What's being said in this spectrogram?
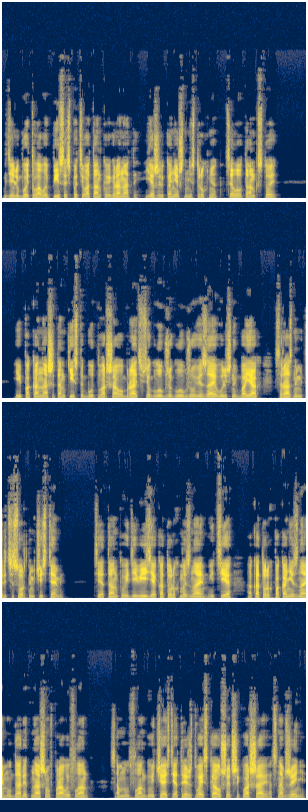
где любой тыловой писарь с противотанковой гранатой, ежели, конечно, не струхнет, целого танка стоит. И пока наши танкисты будут Варшаву брать, все глубже-глубже увязая в уличных боях с разными третисортными частями, те танковые дивизии, о которых мы знаем, и те, о которых пока не знаем, ударят нашим в правый фланг, сомнут фланговые части и отрежут войска, ушедшие к Варшаве, от снабжения.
